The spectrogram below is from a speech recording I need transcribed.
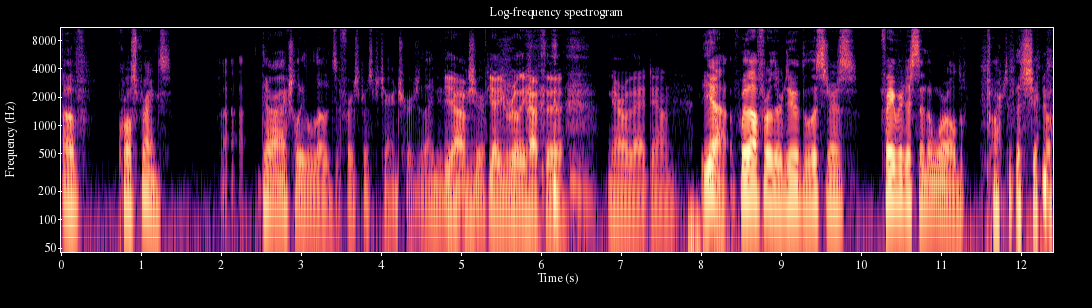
of Coral Springs. Uh, there are actually loads of First Presbyterian churches. I need to Yeah, make um, sure. yeah. You really have to narrow that down. Yeah. Without further ado, the listeners' favoriteest in the world part of the show.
